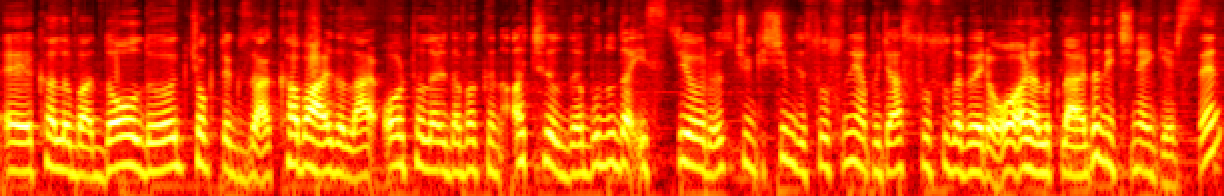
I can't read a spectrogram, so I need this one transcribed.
e, kalıba doldu. Çok da güzel kabardılar. Ortaları da bakın açıldı. Bunu da istiyoruz. Çünkü şimdi sosunu yapacağız. Sosu da böyle o aralıklardan içine girsin.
